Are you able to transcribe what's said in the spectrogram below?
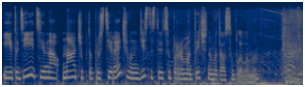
І тоді ці на, начебто прості речі вони дійсно стають суперромантичними та особливими. Радіо.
